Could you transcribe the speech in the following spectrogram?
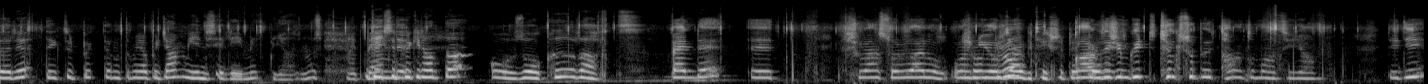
Sizlere Texture Pack tanıtımı yapacağım. Yeni serimiz biliyorsunuz. Bu ben Texture de- Pack'in hatta Ozo Craft. Ben de e, şu an survival Çok oynuyorum. güzel bir Texture Pack. Kardeşim git tek süper tanıtımı atacağım. Dedi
